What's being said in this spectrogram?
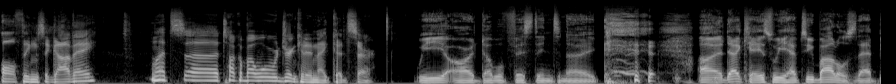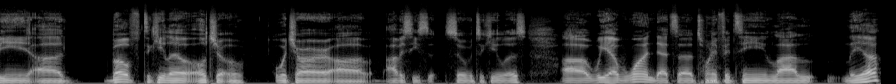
all things agave, let's uh, talk about what we're drinking tonight, good sir. We are double fisting tonight. uh, in that case, we have two bottles, that being uh, both tequila ocho, which are uh, obviously silver tequilas. Uh, we have one that's a 2015 La Lia,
